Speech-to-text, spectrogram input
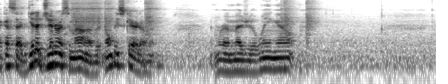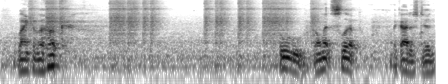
like I said, get a generous amount of it. Don't be scared of it. We're going to measure the wing out. Length of the hook. Ooh, don't let it slip like I just did.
